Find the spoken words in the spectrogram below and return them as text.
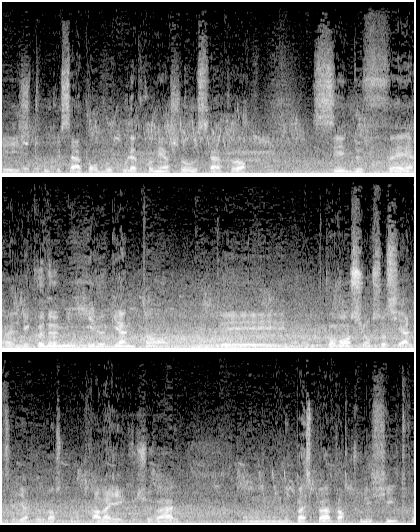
Et je trouve que ça apporte beaucoup. La première chose que ça apporte, c'est de faire l'économie et le gain de temps des conventions sociales. C'est-à-dire que lorsqu'on travaille avec le cheval, on ne passe pas par tous les filtres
